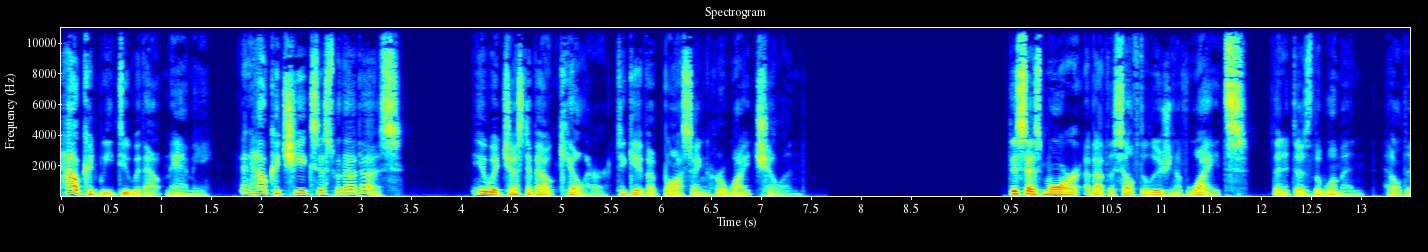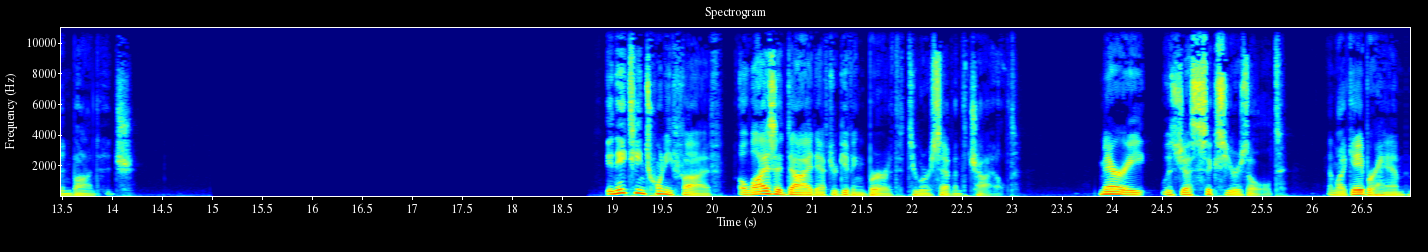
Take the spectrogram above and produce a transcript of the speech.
How could we do without Mammy, and how could she exist without us? It would just about kill her to give up bossing her white chillin'. This says more about the self delusion of whites than it does the woman held in bondage. In 1825, Eliza died after giving birth to her seventh child. Mary was just six years old, and like Abraham,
